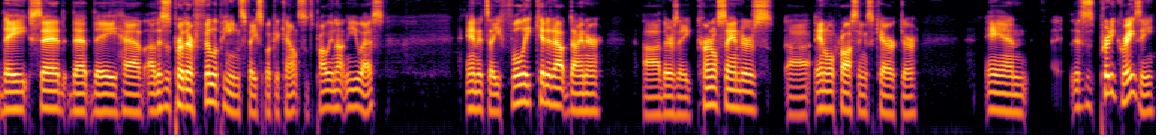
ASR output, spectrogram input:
they said that they have, uh, this is per their Philippines Facebook account, so it's probably not in the US. And it's a fully kitted out diner. Uh, there's a Colonel Sanders uh, Animal Crossing's character, and this is pretty crazy.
